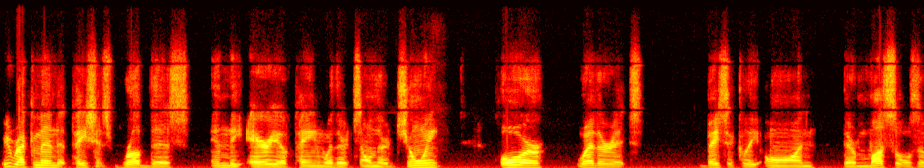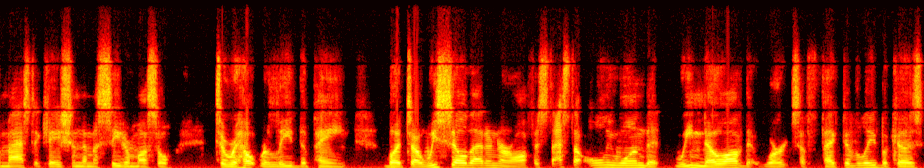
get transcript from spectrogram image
we recommend that patients rub this in the area of pain, whether it's on their joint or whether it's basically on their muscles of mastication, the masseter muscle, to help relieve the pain. But uh, we sell that in our office. That's the only one that we know of that works effectively because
